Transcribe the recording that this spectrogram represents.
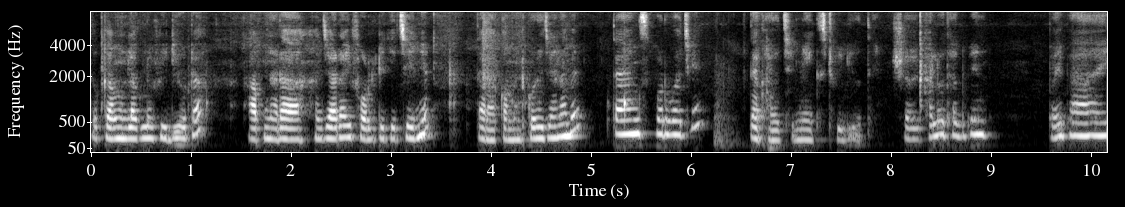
তো কেমন লাগল ভিডিওটা? আপনারা, যারাই ফলটিকে চেনেন, তারা কমেন্ট করে জানাবেন। থ্যাংকস ফর ওয়াচিং দেখা হচ্ছে নেক্সট ভিডিওতে সবাই ভালো থাকবেন। বাই বাই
